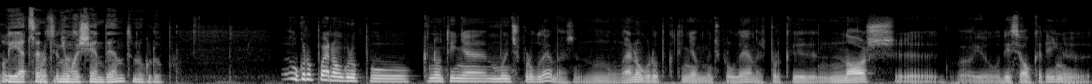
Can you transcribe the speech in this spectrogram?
Lietzen tinha um ascendente no grupo? O grupo era um grupo que não tinha muitos problemas, não era um grupo que tinha muitos problemas, porque nós, eh, eu disse há um bocadinho,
